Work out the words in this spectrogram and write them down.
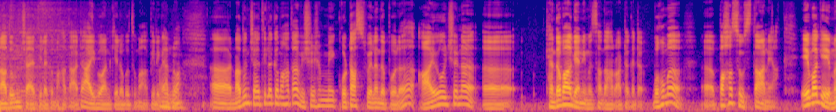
නදුන් චෛතිලක මහතාට අයිබුවන් කියල ඔබතුමා පිළිගන්නවා. නදුන් චෛතිලක මහතා විශේෂම මේ කොටස් වෙළඳ පොල ආයෝජන කැඳවා ගැනීම සඳහා රටකට බොහොම පහසු ස්ථානයක්. ඒ වගේම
